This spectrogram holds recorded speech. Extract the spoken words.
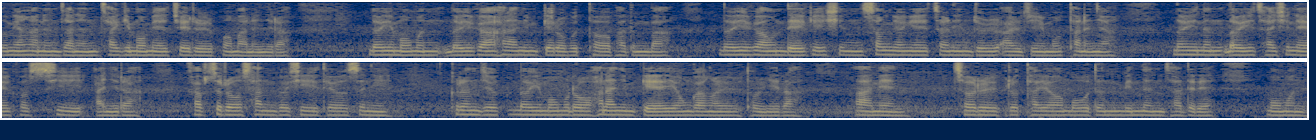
음행하는 자는 자기 몸의 죄를 범하느니라. 너희 몸은 너희가 하나님께로부터 받은 바 너희 가운데 계신 성령의 전인 줄 알지 못하느냐. 너희는 너희 자신의 것이 아니라 값으로 산 것이 되었으니 그런즉 너희 몸으로 하나님께 영광을 돌리라. 아멘. 저를 비롯하여 모든 믿는 자들의 몸은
